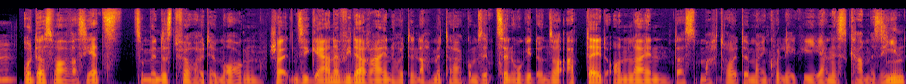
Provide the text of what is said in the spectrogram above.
Und das war was jetzt, zumindest für heute Morgen. Schalten Sie gerne wieder rein. Heute Nachmittag um 17 Uhr geht unser Update online. Das macht heute mein Kollege Janis Karmesin.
